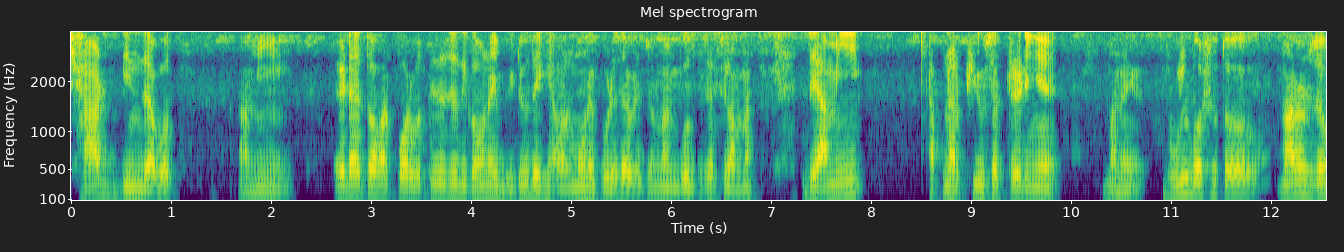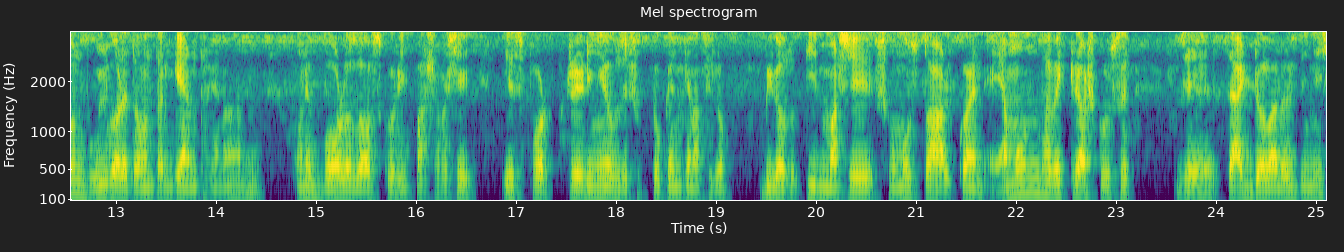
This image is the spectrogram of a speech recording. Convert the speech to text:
ষাট দিন যাবৎ আমি, এটা তো আমার পরবর্তীতে যদি কখনো এই ভিডিও দেখি, আমার মনে পড়ে যাবে জন্য আমি বলতে চাচ্ছিলাম না। যে আমি আপনার ফিউচার ট্রেডিংয়ে মানে ভুলবশত মানুষ যখন ভুল করে, তখন তার জ্ঞান থাকে না। আমি অনেক বড় লস করি। পাশাপাশি স্পট ট্রেডিংয়েও যেসব টোকেন কেনা ছিল, বিগত তিন মাসে সমস্ত আল্ট কয়েন এমনভাবে ক্রাশ করছে যে চার ডলারের জিনিস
